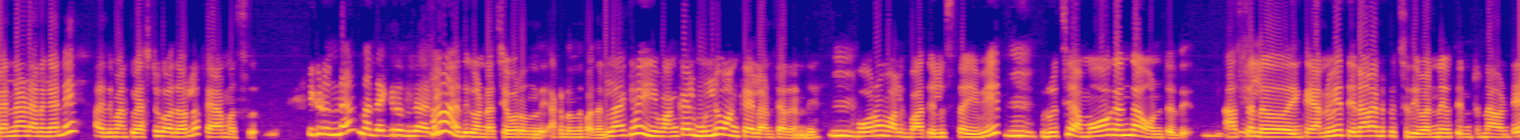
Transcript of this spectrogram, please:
పెన్నాడు అనగానే అది మనకి వెస్ట్ గోదావరిలో ఫేమస్ ఇక్కడ ఉందా మన దగ్గర ఉందా అది అదిగోండి చివరి ఉంది. అక్కడ ఉంది పదండి. అలాగే ఈ వంకాయలు ముళ్ళు వంకాయలు అంటారండి. పూర్వం వాళ్ళకి బాగా తెలుస్తాయి ఇవి. రుచి అమోఘంగా ఉంటది. అసలు ఇంకా ఎన్వి తినాలనిపించదు ఇవన్నీ తింటున్నామంటే.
